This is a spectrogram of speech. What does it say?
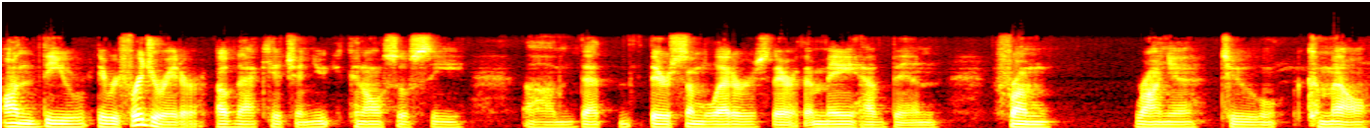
on the the refrigerator of that kitchen, you, you can also see um, that there's some letters there that may have been from Rania to Kamel,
